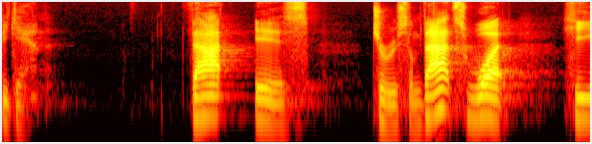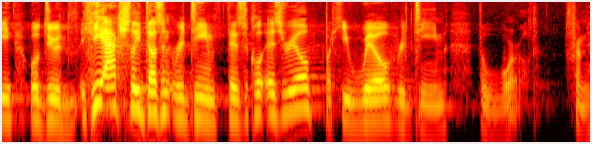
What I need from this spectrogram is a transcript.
began. That is Jerusalem. That's what he will do. He actually doesn't redeem physical Israel, but he will redeem the world from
